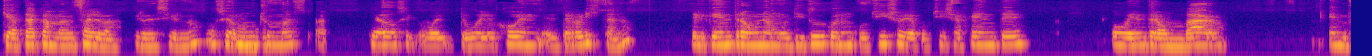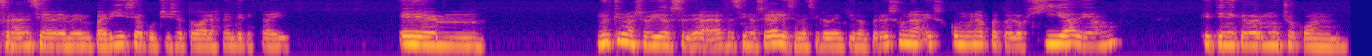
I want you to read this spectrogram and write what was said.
que ataca a mansalva, quiero decir, ¿no? O sea, mucho más o el, o el joven, el terrorista, ¿no? El que entra a una multitud con un cuchillo y acuchilla gente, o entra a un bar en Francia, en, París y acuchilla toda la gente que está ahí. Em, no es que no haya habido asesinos seriales en el siglo XXI, pero es, una, es como una patología, digamos, que tiene que ver mucho con,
